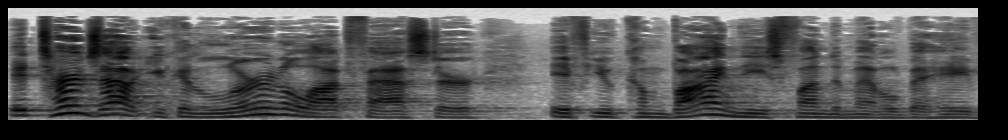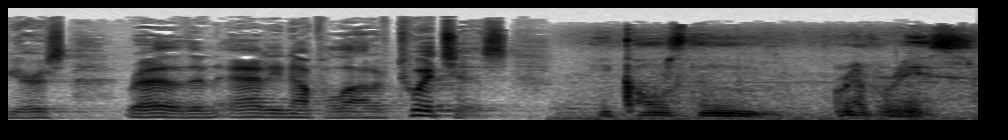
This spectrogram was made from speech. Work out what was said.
It turns out you can learn a lot faster if you combine these fundamental behaviors rather than adding up a lot of twitches. He calls them reveries.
